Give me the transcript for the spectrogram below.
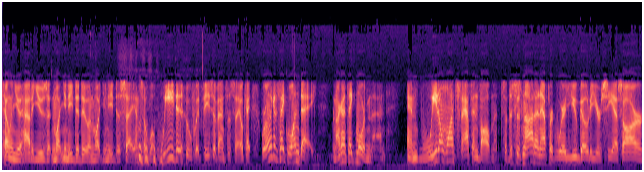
telling you how to use it and what you need to do and what you need to say. And so what we do with these events is say, okay, we're only going to take one day. We're not going to take more than that. And we don't want staff involvement. So this is not an effort where you go to your CSR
